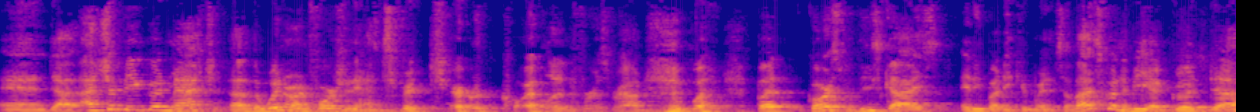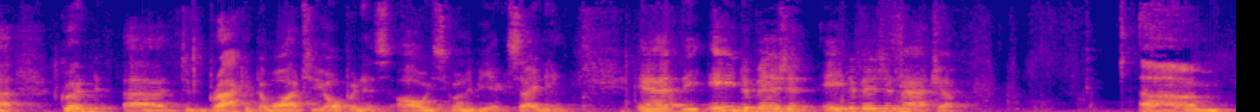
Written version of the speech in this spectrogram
and uh, that should be a good match. Uh, the winner, unfortunately, has to be Jared Coyle in the first round, but but of course with these guys, anybody can win. So that's going to be a good uh, good uh, bracket to watch. The Open is always going to be exciting. And the A division, A division matchup. Um,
